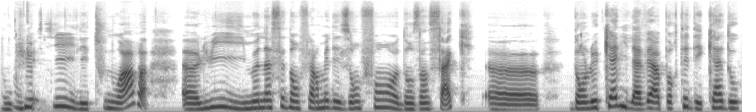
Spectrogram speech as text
Donc lui aussi, il est tout noir. Euh, lui, il menaçait d'enfermer les enfants dans un sac euh, dans lequel il avait apporté des cadeaux.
